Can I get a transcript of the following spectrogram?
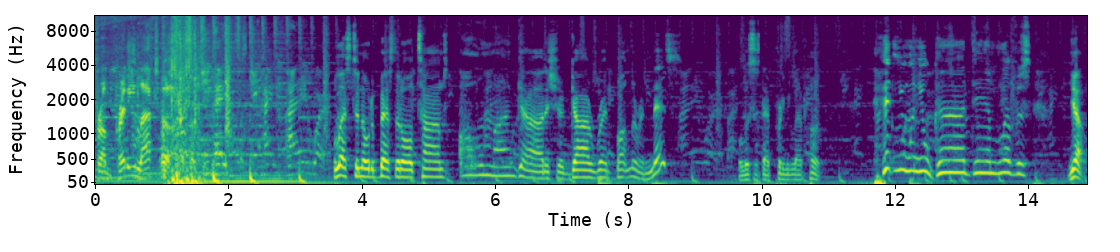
from Pritty Left Hook. Blessed to know the best at all times. Oh my God, it's your guy, Rhett Butler, and this? Well, this is that Pritty Left Hook. Hitting you when you goddamn livers. Yo,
